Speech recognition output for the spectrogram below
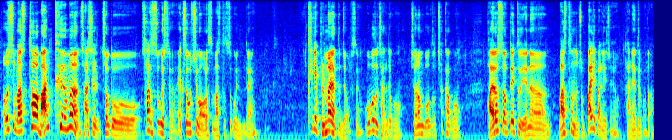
AORUS Master만큼은 사실 저도 사서 쓰고 있어요. X570 AORUS Master 쓰고 있는데 크게 불만이었던 적 없어요. 오버도 잘 되고 전원부 온도도 착하고 바이오스 업데이트도 얘는 Master는 좀 빨리빨리 해줘요. 다른 애들보다.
